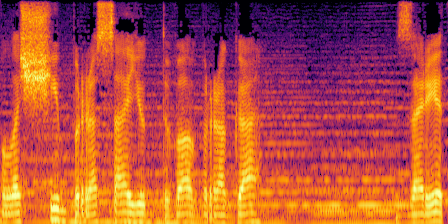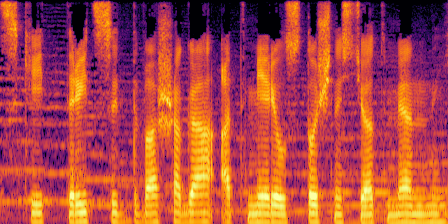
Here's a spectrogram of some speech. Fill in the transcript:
Плащи бросают два врага. Зарецкий тридцать два шага Отмерил с точностью отменной.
